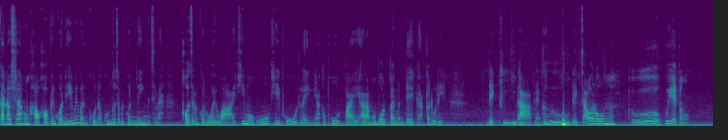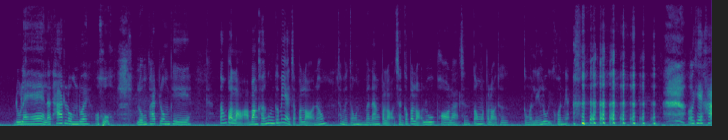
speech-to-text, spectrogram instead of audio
การเอาชนะของเขาเขาเป็นคนที่ไม่เหมือนคุณนะคุณก็จะเป็นคนนิ่งใช่ไหม เขาจะเป็นคนโวยวายขี้โมโหขี้พูดอะไรอย่างเงี้ยก็พูดไปอารมพบทไปเหมือนเด็กอะก็ดูดิเด็กถือดาบเนี่ยก็คือเด็กเจ้าอารมณ์เออผู้ใหญ่ต้องดูแลและธาตุลมด้วย โอ้โหลมพัดลมเพ ต้องประหลาะบางครั้งคุณก็ไม่อยากจะประหลาะเนาะทำไมต้องมานั่งประหลาะฉันก็ประหลาะลูกพอละฉันต้องมาประหลาะเธอก็เหมือนเลี้ยงลูกอีกคนเนี่ย โอเคค่ะ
